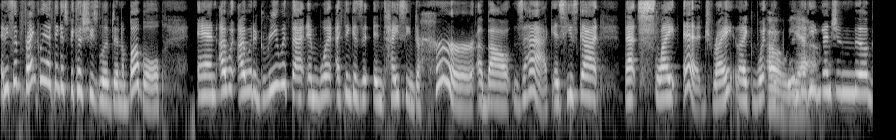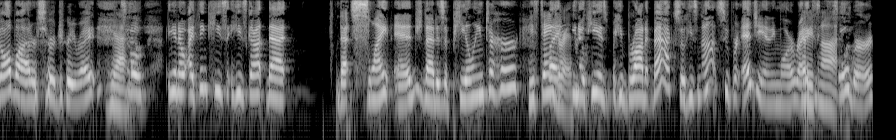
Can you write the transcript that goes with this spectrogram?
And he said, frankly, I think it's because she's lived in a bubble. And I would I would agree with that. And what I think is enticing to her about Zach is he's got that slight edge, right? Like what Oh, like when yeah. did he mention the gallbladder surgery, right? Yeah. So, you know, I think he's he's got that that slight edge that is appealing to her. He's But, dangerous. you know, he is he brought it back, so he's not super edgy anymore, right? he's 'Cause not. sober.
